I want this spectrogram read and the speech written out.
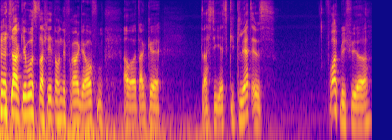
Ich habe gewusst, da steht noch eine Frage offen. Aber danke, dass die jetzt geklärt ist. Freut mich für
